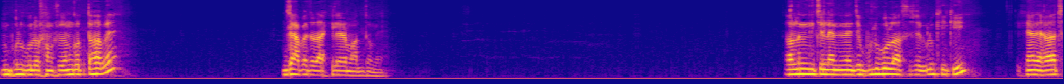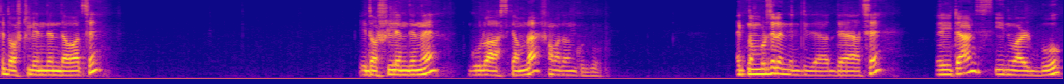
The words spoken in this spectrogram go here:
ভুলগুলো সংশোধন করতে হবে জাবেদা দাখিলের মাধ্যমে। তাহলে নিচে লেনদেনের যে ভুলগুলো আছে সেগুলো কি কি? এখানে দেখা যাচ্ছে দশটি লেনদেন দেওয়া আছে। এই দশটি লেনদেনে গুলো আজকে আমরা সমাধান করব। এক নম্বর যে লেনদেনটি দেওয়া আছে returns inward book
